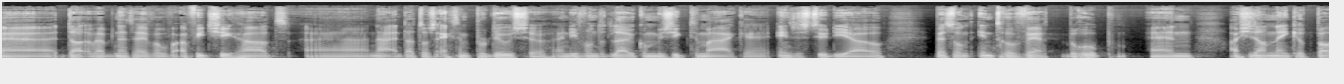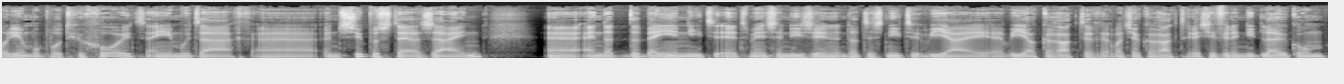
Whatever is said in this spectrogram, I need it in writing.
Uh, dat, we hebben het net even over Avicii gehad. Uh, nou, dat was echt een producer. En die vond het leuk om muziek te maken in zijn studio. Best wel een introvert beroep. En als je dan in één keer het podium op wordt gegooid... en je moet daar uh, een superster zijn... en dat, dat ben je niet, tenminste in die zin. Dat is niet wie, jij, wie jouw karakter, wat jouw karakter is. Je vindt het niet leuk om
